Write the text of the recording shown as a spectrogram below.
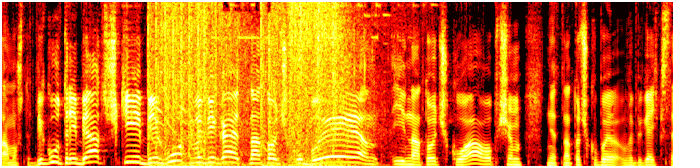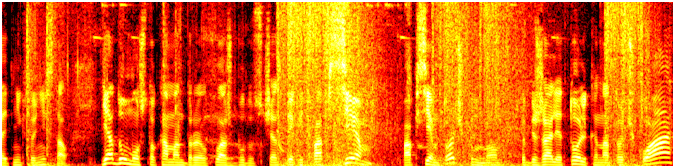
Потому что бегут ребятушки, бегут, выбегают на точку Б и на точку А. В общем, нет, на точку Б выбегать, кстати, никто не стал. Я думал, что команда Royal Flash будут сейчас бегать по всем, по всем точкам, но побежали только на точку А,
